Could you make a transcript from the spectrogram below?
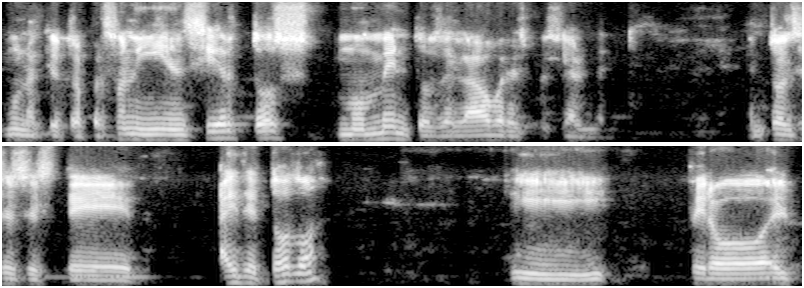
una que otra persona y en ciertos momentos de la obra especialmente. Entonces, este, hay de todo, y, pero el,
